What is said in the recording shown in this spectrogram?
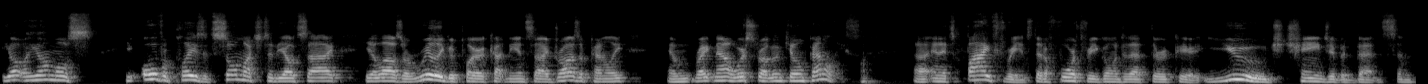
he, he almost he overplays it so much to the outside. He allows a really good player cut in the inside, draws a penalty, and right now we're struggling killing penalties. Uh, and it's 5-3 instead of 4-3 going to that third period. Huge change of events. And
